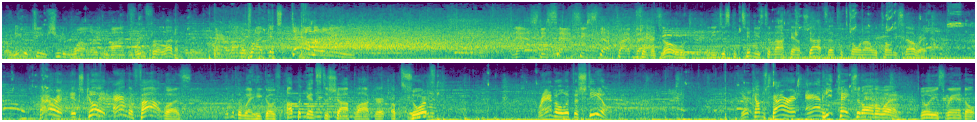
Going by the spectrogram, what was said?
So neither team shooting well. They're combined three for 11. Barrett on the drive gets down the lane. Nasty, sassy stuff by Barrett. In the zone, and he just continues to knock down shots. That's what's going on with Tony Snell right now. Barrett, it's good, and the foul was. Look at the way he goes up against the shot blocker, absorbs. Randle with the steal. Here comes Barrett, and he takes it all the way. Julius Randle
